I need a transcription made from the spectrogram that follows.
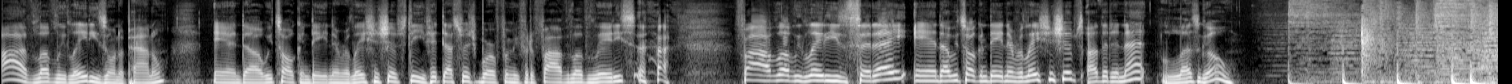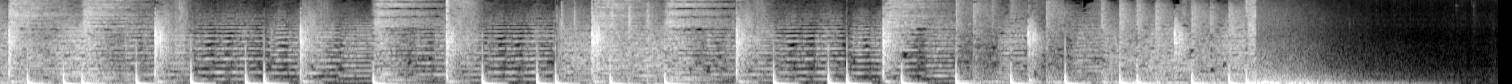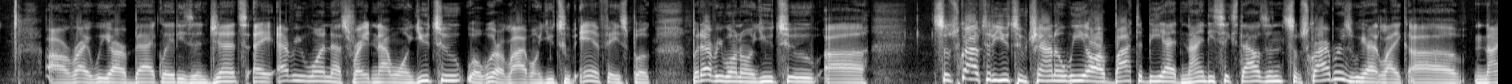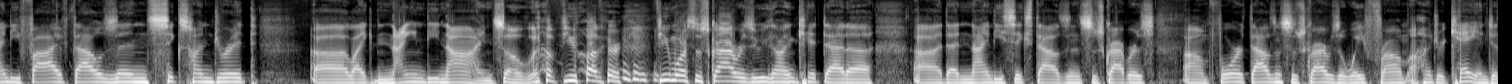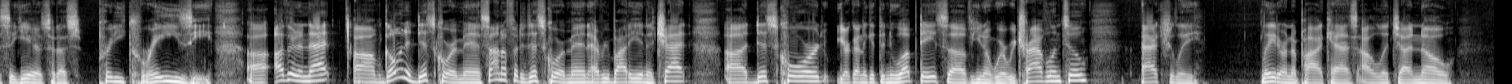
five lovely ladies on the panel, and uh, we talking dating and relationships. Steve, hit that switchboard for me for the five lovely ladies. five lovely ladies today, and uh, we talking dating and relationships. Other than that, let's go. All right, we are back, ladies and gents. Hey, everyone that's right now on YouTube. Well, we are live on YouTube and Facebook, but everyone on YouTube, uh, subscribe to the YouTube channel. We are about to be at 96,000 subscribers. We are at like uh 95,600 uh like 99 so a few other few more subscribers we gonna get that uh uh that 96,000 subscribers. Um 4,000 subscribers away from 100k in just a year. So that's pretty crazy. Uh other than that um go into discord man. Sign up for the discord man. Everybody in the chat uh discord you're gonna get the new updates of you know where we're traveling to. Actually later in the podcast i'll let y'all know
